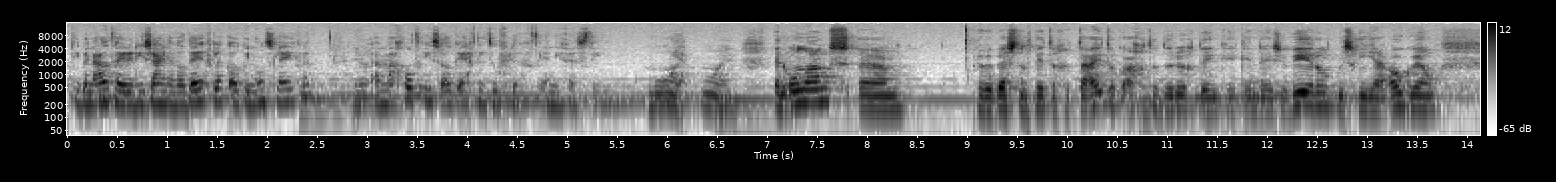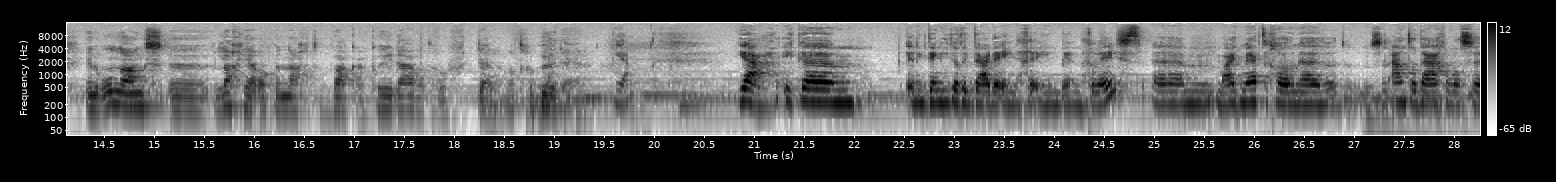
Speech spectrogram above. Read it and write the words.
die benauwdheden die zijn er wel degelijk, ook in ons leven. Ja. Uh, maar God is ook echt die toevlucht en die vesting. Mooi, ja. mooi. En onlangs, um, we hebben best een pittige tijd ook achter de rug, denk ik, in deze wereld. Misschien jij ook wel. En onlangs uh, lag jij op een nacht wakker. Kun je daar wat over vertellen? Wat gebeurde ja. er? Ja, ja ik, um, en ik denk niet dat ik daar de enige in ben geweest. Um, maar ik merkte gewoon, uh, dus een aantal dagen was uh,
